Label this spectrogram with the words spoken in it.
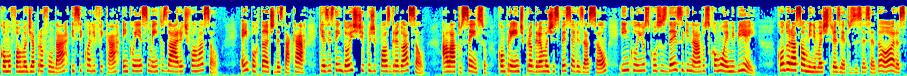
como forma de aprofundar e se qualificar em conhecimentos da área de formação. É importante destacar que existem dois tipos de pós-graduação. A Lato Senso compreende programas de especialização e inclui os cursos designados como MBA, com duração mínima de 360 horas,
